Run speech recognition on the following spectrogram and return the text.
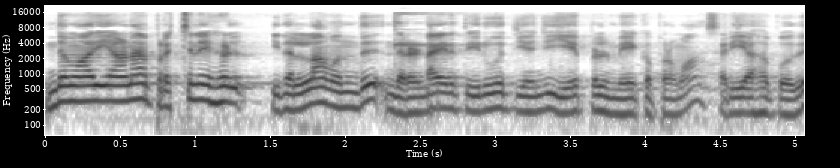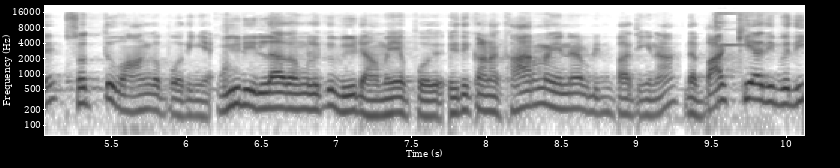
இந்த மாதிரியான பிரச்சனைகள் இதெல்லாம் வந்து இந்த ரெண்டாயிரத்தி இருபத்தி அஞ்சு ஏப்ரல் மேக்கு அப்புறமா சரியாக போகுது. சொத்து வாங்க போறீங்க. வீடு இல்லாதவங்களுக்கு வீடு அமைய போகுது. இதுக்கான காரணம் என்ன அப்படின்னு பாத்தீங்கன்னா இந்த பாக்கியாதிபதி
